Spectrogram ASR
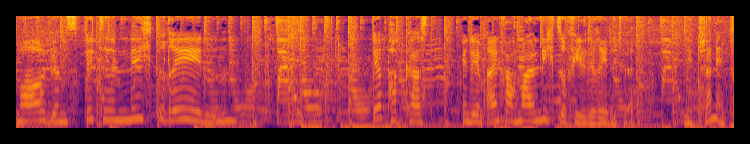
Morgens bitte nicht reden. Der Podcast, in dem einfach mal nicht so viel geredet wird. Mit Janette.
